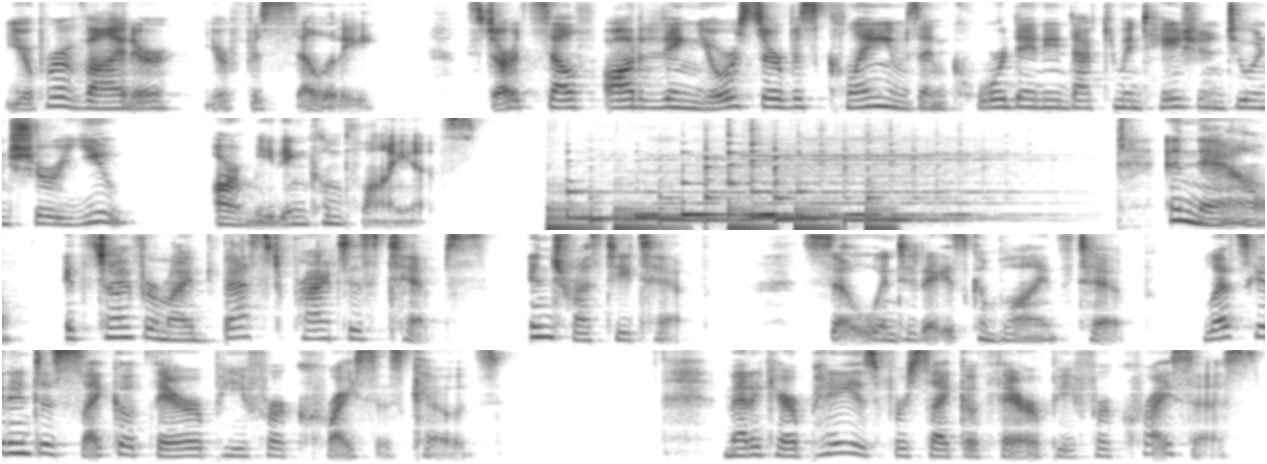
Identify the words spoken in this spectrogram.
your provider, your facility. Start self auditing your service claims and coordinating documentation to ensure you are meeting compliance. And now it's time for my best practice tips in Trusty Tip. So, in today's compliance tip, Let's get into psychotherapy for crisis codes. Medicare pays for psychotherapy for crisis,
